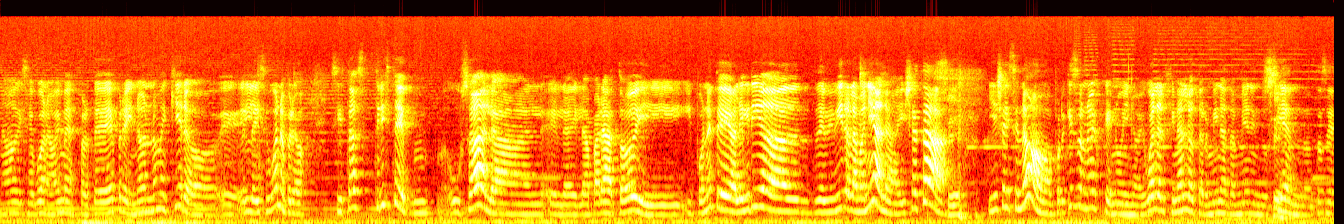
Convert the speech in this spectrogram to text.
¿no? Dice, bueno, hoy me desperté de depre y no, no me quiero. Eh, él le dice, bueno, pero si estás triste, mm, usá la- el, el aparato y, y ponete alegría de vivir a la mañana y ya está. Sí. Y ella dice, no, porque eso no es genuino. Igual al final lo termina también induciendo. Entonces,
